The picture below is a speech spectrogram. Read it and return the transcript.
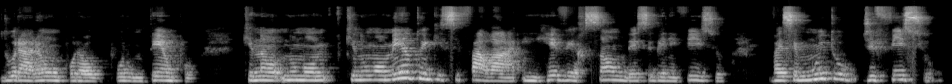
durarão por, por um tempo, que no, no, que no momento em que se falar em reversão desse benefício, vai ser muito difícil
